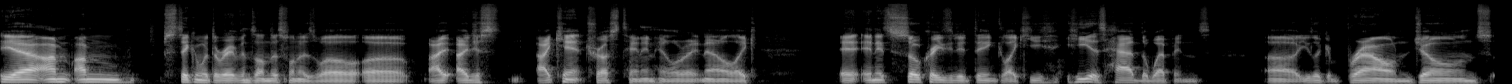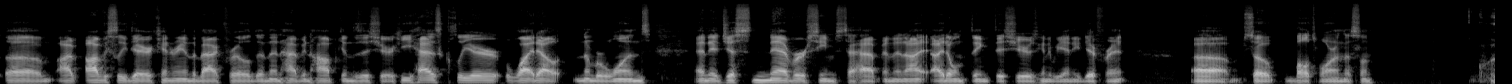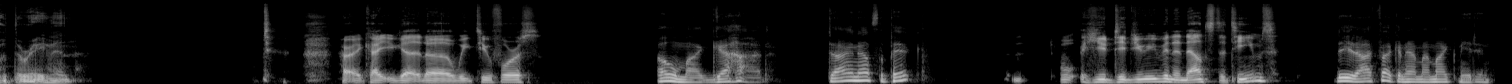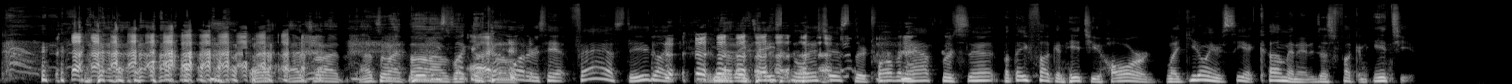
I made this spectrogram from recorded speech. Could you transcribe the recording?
Yeah, I'm I'm sticking with the Ravens on this one as well. Uh, I I just I can't trust Tannehill right now. Like, and it's so crazy to think like he he has had the weapons. Uh, you look at Brown, Jones, um, obviously Derrick Henry in the backfield, and then having Hopkins this year. He has clear wideout number ones, and it just never seems to happen. And I I don't think this year is going to be any different. Um, so Baltimore on this one. Quote the Raven. All right, Kite, you got uh, week two for us? Oh my god. Did I announce the pick? You did you even announce the teams? Dude, I fucking have my mic muted. That's what I. That's what I Dude, thought. I was like, fucking uh-oh. cutwaters hit fast, dude. Like, you know, they taste delicious. They're 12.5%, but they fucking hit you hard. Like, you don't even see it coming and it just fucking hits you.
